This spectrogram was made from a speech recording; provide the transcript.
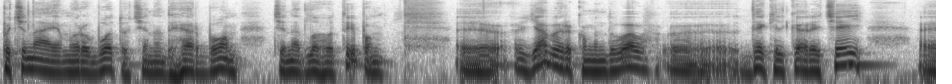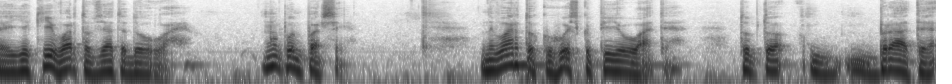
починаємо роботу чи над гербом, чи над логотипом, е, я би рекомендував декілька речей, які варто взяти до уваги. Ну, пункт перший. не варто когось копіювати. Тобто брати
